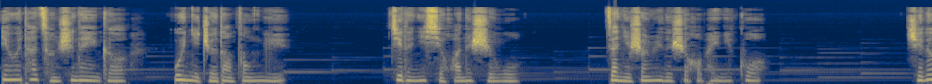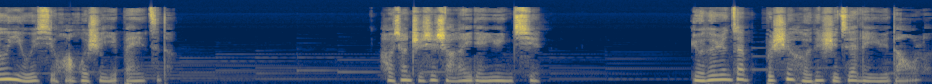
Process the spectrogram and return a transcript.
因为他曾是那个为你遮挡风雨，记得你喜欢的食物。在你生日的时候陪你过。谁都以为喜欢会是一辈子的，好像只是少了一点运气。有的人在不适合的时间里遇到了，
